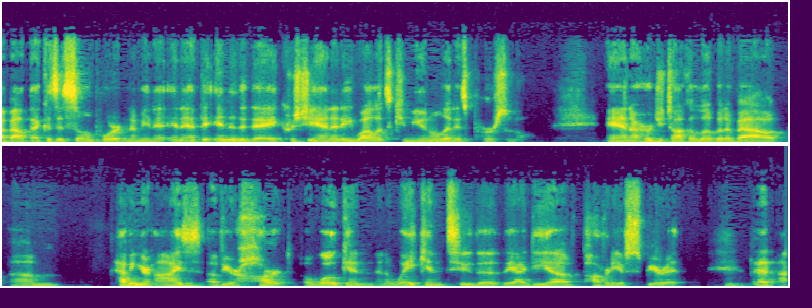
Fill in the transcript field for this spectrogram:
about that because it's so important. I mean, and at the end of the day, Christianity, while it's communal, it is personal. And I heard you talk a little bit about um, having your eyes of your heart awoken and awakened to the the idea of poverty of spirit Mm-hmm. that uh,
